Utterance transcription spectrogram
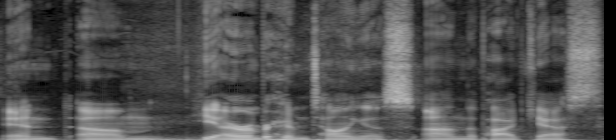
And um, he I remember him telling us on the podcast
